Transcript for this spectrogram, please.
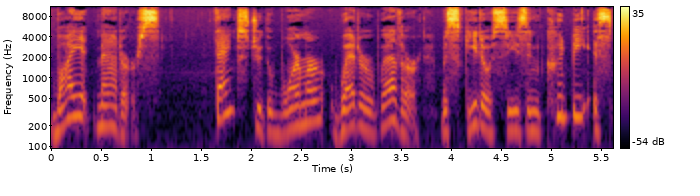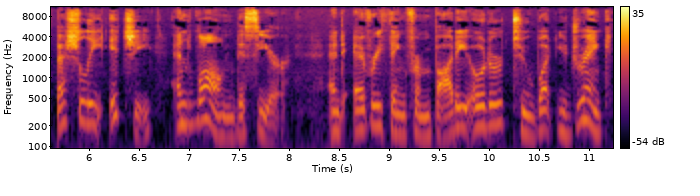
Why it matters. Thanks to the warmer, wetter weather, mosquito season could be especially itchy and long this year, and everything from body odor to what you drink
